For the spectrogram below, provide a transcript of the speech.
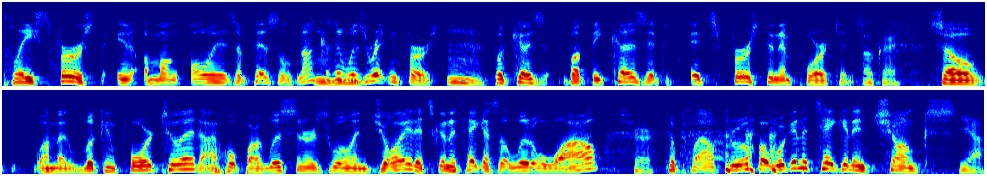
placed first in, among all his epistles, not because mm-hmm. it was written first, mm. because but because it, it's first in importance. Okay. So I'm looking forward to it. I hope our listeners will enjoy it. It's going to take us a little while sure. to plow through it, but we're going to take it in chunks. Yeah.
